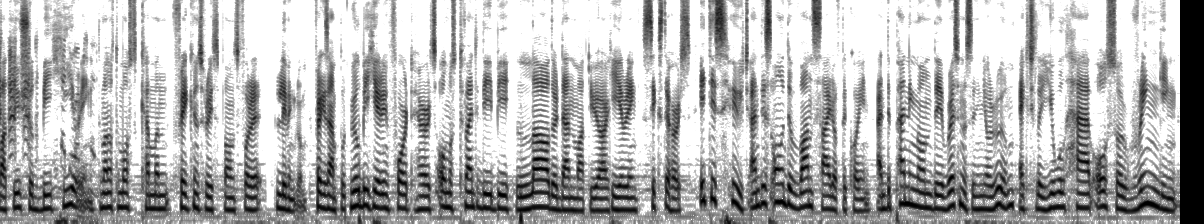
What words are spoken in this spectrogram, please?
what you should be hearing. One of the most common frequency response for a living room. For example, you'll be hearing 40 Hz almost 20 dB louder than what you are hearing 60 Hz. It is huge and this is only the one side of the coin and depending on the resonance in your room, actually you will have also ringing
